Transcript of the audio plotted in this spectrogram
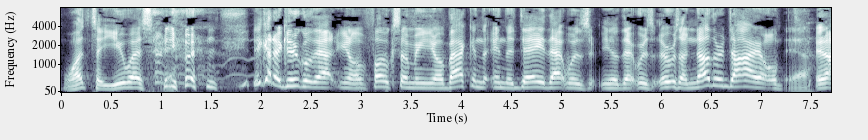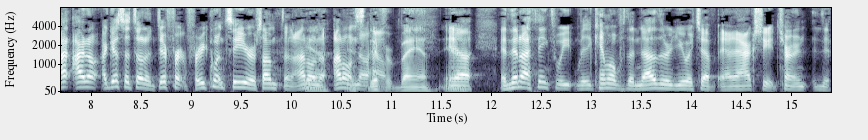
What's a U.S. you got to Google that, you know, folks. I mean, you know, back in the in the day, that was you know that was there was another dial, yeah. and I, I don't. I guess it's on a different frequency or something. I don't yeah. know. I don't it's know. A different how. band. Yeah. yeah. and then I think we we came up with another UHF, and actually it turned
